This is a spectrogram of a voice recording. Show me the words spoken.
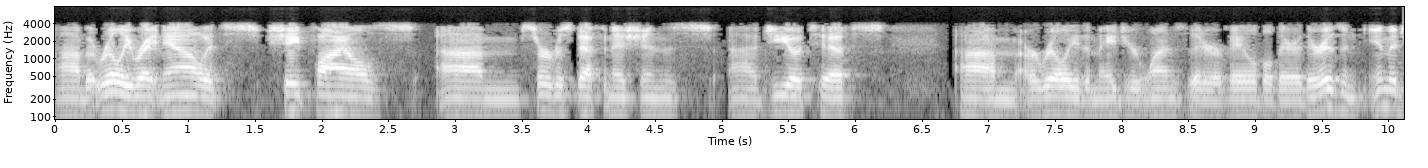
Uh, but really right now it's shapefiles, um, service definitions, uh, geotiffs um, are really the major ones that are available there. There is an image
